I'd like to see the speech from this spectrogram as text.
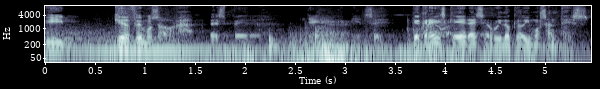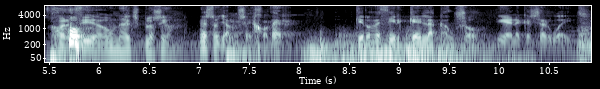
¿Y qué hacemos ahora? Espera, deja que piense. ¿Qué creéis que era ese ruido que oímos antes? Parecía una explosión. Eso ya lo sé, joder. Quiero decir, ¿qué la causó? Tiene que ser Waits.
